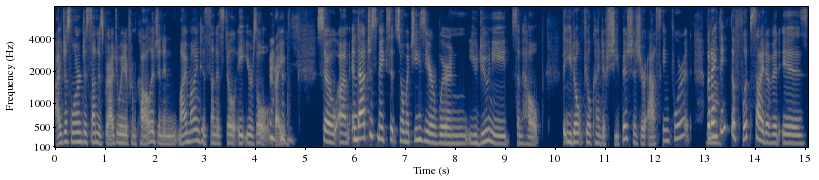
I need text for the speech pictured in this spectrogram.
I just learned his son has graduated from college and in my mind his son is still eight years old right So, um, and that just makes it so much easier when you do need some help that you don't feel kind of sheepish as you're asking for it. But yeah. I think the flip side of it is,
